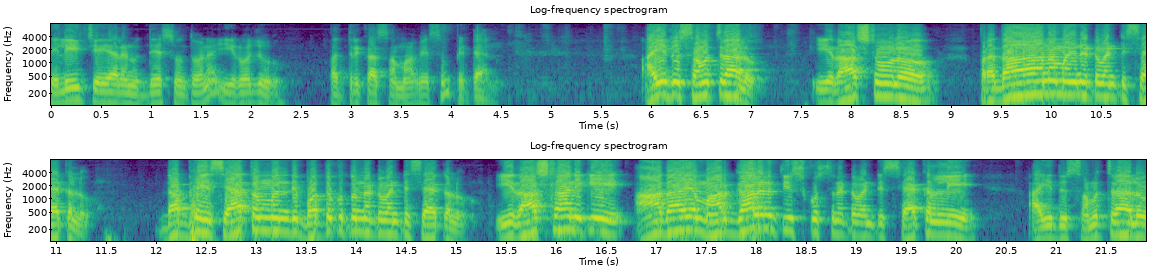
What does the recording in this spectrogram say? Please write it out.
తెలియచేయాలనే ఉద్దేశంతోనే ఈరోజు పత్రికా సమావేశం పెట్టాను. ఐదు సంవత్సరాలు ఈ రాష్ట్రంలో ప్రధానమైనటువంటి శాఖలు డెబ్భై శాతం మంది బతుకుతున్నటువంటి శాఖలు ఈ రాష్ట్రానికి ఆదాయ మార్గాలను తీసుకొస్తున్నటువంటి శాఖల్ని ఐదు సంవత్సరాలు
